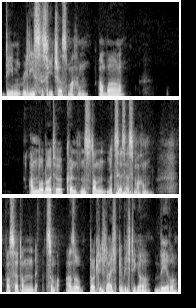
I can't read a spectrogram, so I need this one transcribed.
dem Release des Features machen. Aber andere Leute könnten es dann mit CSS machen, was ja dann zum, also deutlich leichtgewichtiger wäre.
